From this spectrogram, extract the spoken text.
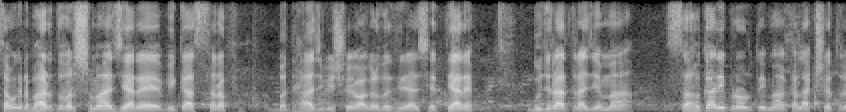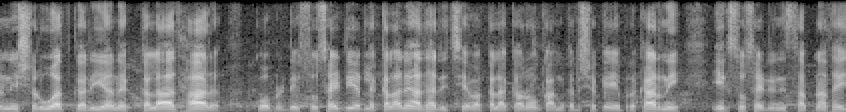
સમગ્ર ભારત વર્ષમાં જ્યારે વિકાસ તરફ બધા જ વિષયો આગળ વધી રહ્યા છે, ત્યારે ગુજરાત રાજ્યમાં સહકારી પ્રવૃત્તિમાં કલાક્ષેત્રની શરૂઆત કરી અને કલાધાર, કોઓપરેટિવ સોસાયટી એટલે કલાને આધારિત છે એવા કલાકારો કામ કરી શકે એ પ્રકારની એક સોસાયટીની સ્થાપના થઈ.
